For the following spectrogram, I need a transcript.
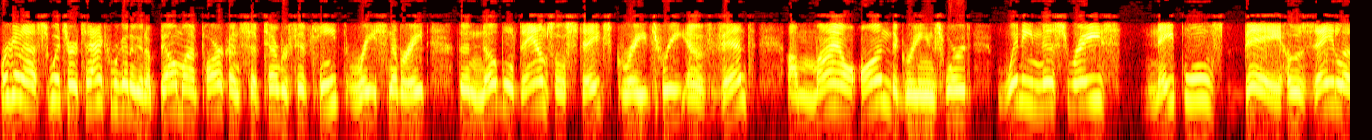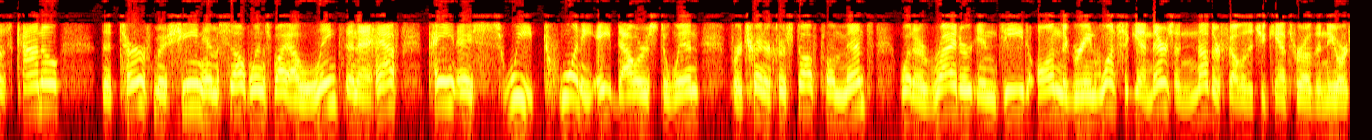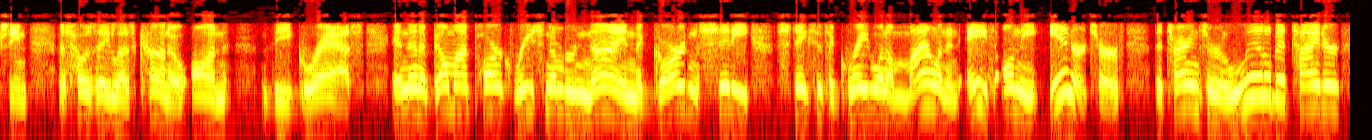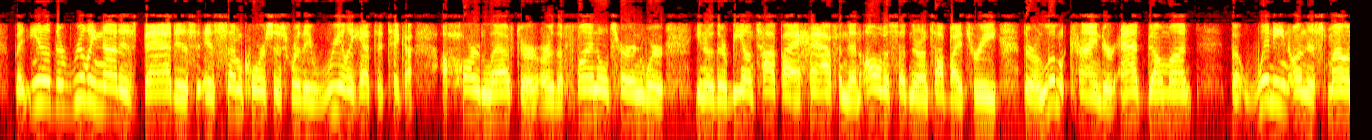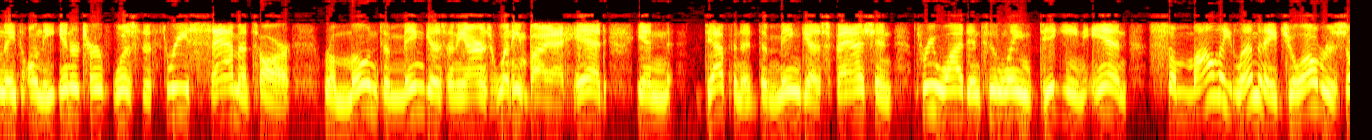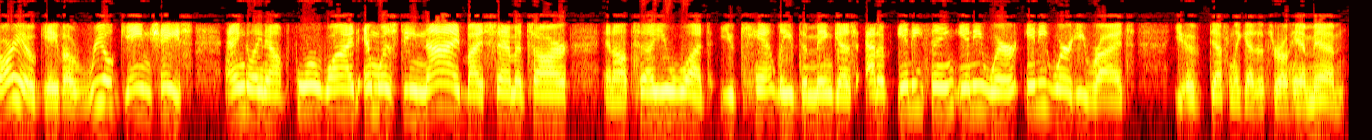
We're going to switch our tack. We're going to go to Belmont Park on September 15th, race number eight, the Noble Damsel Stakes, grade three event, a mile on the greensward. Winning this race, Naples Bay, Jose Lezcano, the turf machine himself wins by a length and a half, paying a sweet $28 to win for trainer Christophe Clement. What a rider indeed on the green. Once again, there's another fellow that you can't throw the New York scene as Jose Lezcano on the grass. And then at Belmont Park, race number nine, the Garden City Stakes. It's a grade one, a mile and an eighth on the inner turf. The turns are a little bit tighter, but you know, they're really not as bad as, as some courses where they really have to take a, a hard left or, or the final turn where, you know, they'll be on top by a half and then all of a sudden they're on top by three. They're a little kinder at Belmont. But winning on this mile and eighth on the inner turf was the three Samitar. Ramon Dominguez and the Irons winning by a head in definite Dominguez fashion. Three wide into the lane, digging in. Somali Lemonade, Joel Rosario gave a real game chase, angling out four wide and was denied by Samitar. And I'll tell you what, you can't leave Dominguez out of anything, anywhere, anywhere he rides. You have definitely got to throw him in.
